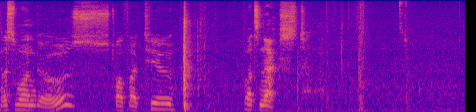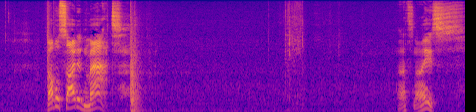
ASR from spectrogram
This one goes 1252. What's next? Double-sided mat. That's nice.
